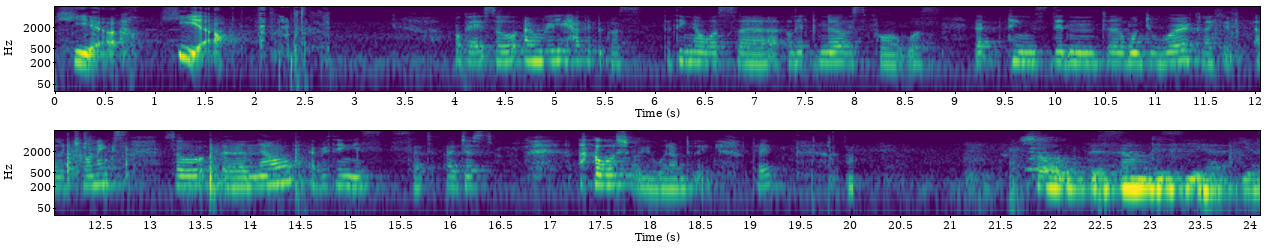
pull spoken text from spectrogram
Here. Here. Okay, so I'm really happy because the thing I was uh, a little bit nervous for was that things didn't uh, want to work, like the electronics. So uh, now everything is set. I just, I will show you what I'm doing, okay? So the sound is here, yes.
